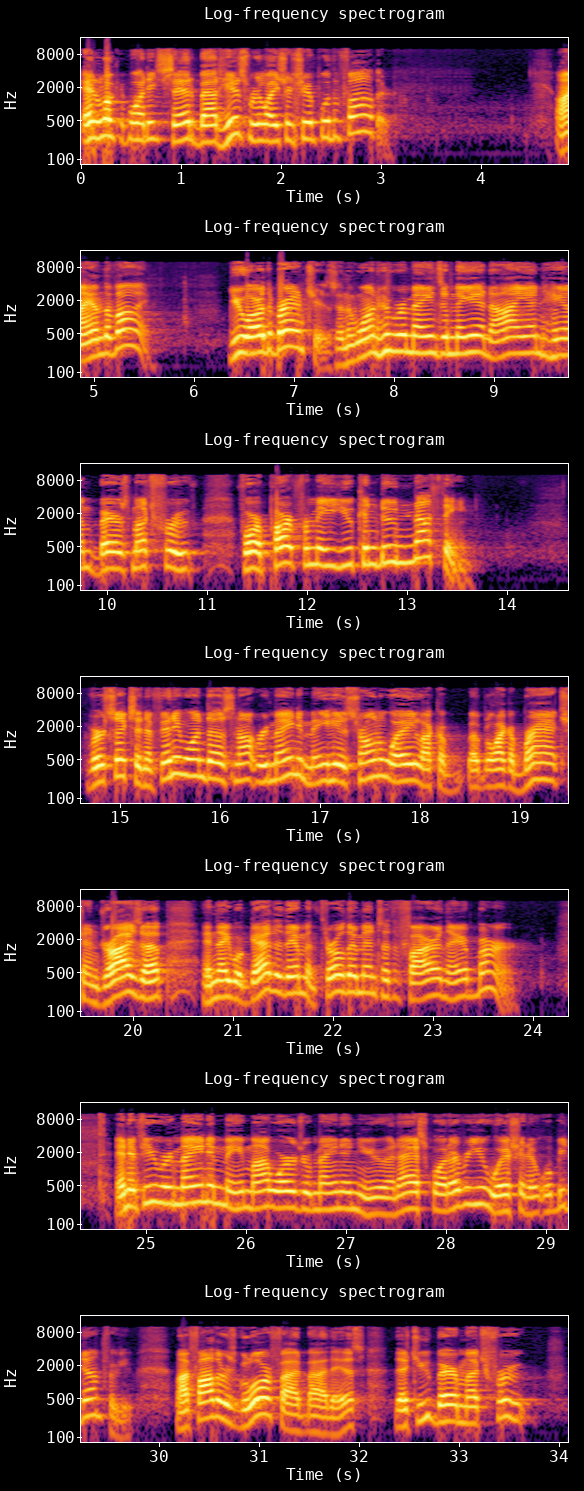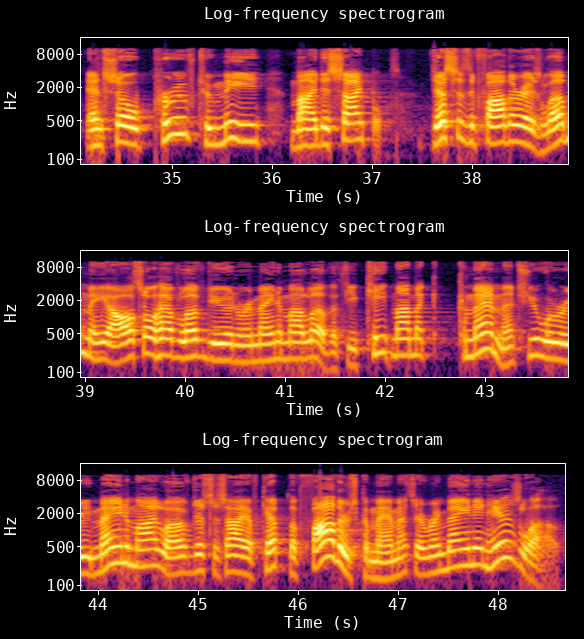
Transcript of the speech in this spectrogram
And look at what he said about his relationship with the Father. I am the vine. You are the branches, and the one who remains in me and I in him bears much fruit, for apart from me, you can do nothing. Verse 6 And if anyone does not remain in me, he is thrown away like a, like a branch and dries up, and they will gather them and throw them into the fire, and they are burned. And if you remain in me, my words remain in you, and ask whatever you wish, and it will be done for you. My Father is glorified by this, that you bear much fruit, and so prove to me my disciples. Just as the Father has loved me, I also have loved you and remain in my love. If you keep my commandments, you will remain in my love, just as I have kept the Father's commandments and remain in his love.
